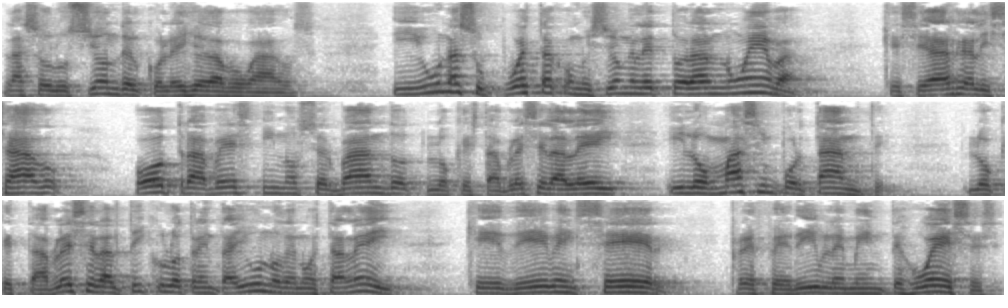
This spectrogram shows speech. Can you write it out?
la solución del Colegio de Abogados y una supuesta comisión electoral nueva que se ha realizado otra vez inobservando lo que establece la ley y lo más importante, lo que establece el artículo 31 de nuestra ley, que deben ser preferiblemente jueces.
